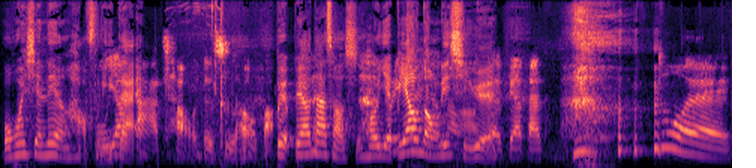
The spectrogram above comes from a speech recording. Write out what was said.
我会先练好浮力袋。不要大潮的时候吧，不不要大潮时候，也不要农历七月，不要大。对，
